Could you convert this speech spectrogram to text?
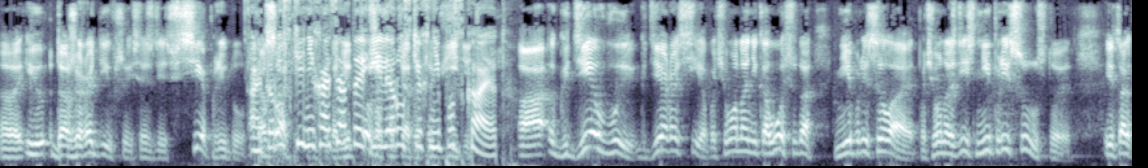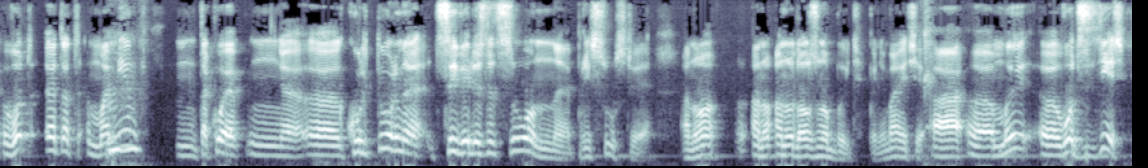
э, и даже родившиеся здесь, все придут. А это русские не хотят или русских не видеть. пускают? А где вы, где Россия? Почему она никого сюда не присылает? Почему она здесь не присутствует? И так, вот этот момент... Такое э, культурно-цивилизационное присутствие, оно, оно, оно должно быть, понимаете? А э, мы э, вот здесь,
